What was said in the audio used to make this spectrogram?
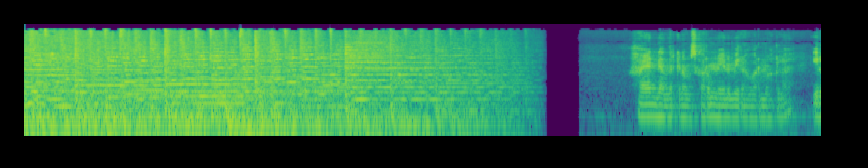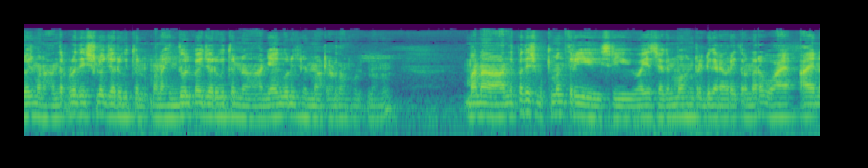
హాయ్ అండి అందరికీ నమస్కారం. నేను మీరా వర్మకుల ఈరోజు మన ఆంధ్రప్రదేశ్లో జరుగుతున్న మన హిందువులపై జరుగుతున్న అన్యాయం గురించి నేను మాట్లాడదాం అనుకుంటున్నాను. మన ఆంధ్రప్రదేశ్ ముఖ్యమంత్రి శ్రీ వైఎస్ జగన్మోహన్ రెడ్డి గారు ఎవరైతే ఉన్నారో ఆయన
